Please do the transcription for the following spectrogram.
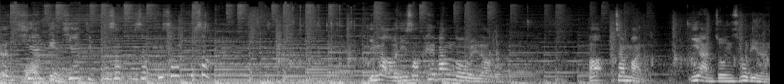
야, TNT 하긴. TNT 부숴 부숴 부숴 부숴. 이마 어디서 패방 넣으려고? 아 잠만 이 안 좋은 소리는.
